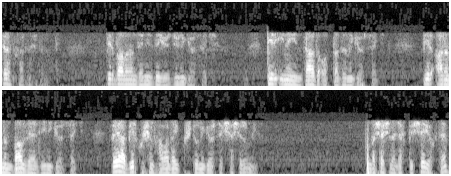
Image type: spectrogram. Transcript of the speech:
Evet kardeşlerim. Bir balığın denizde yüzdüğünü görsek, bir ineğin dağda otladığını görsek, bir arının bal verdiğini görsek veya bir kuşun havada uçtuğunu görsek şaşırır mıyız? Bunda şaşılacak bir şey yok değil mi?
